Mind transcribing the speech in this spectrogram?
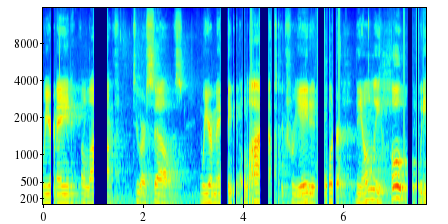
We are made alive to ourselves. We are made alive to the created order. The only hope we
